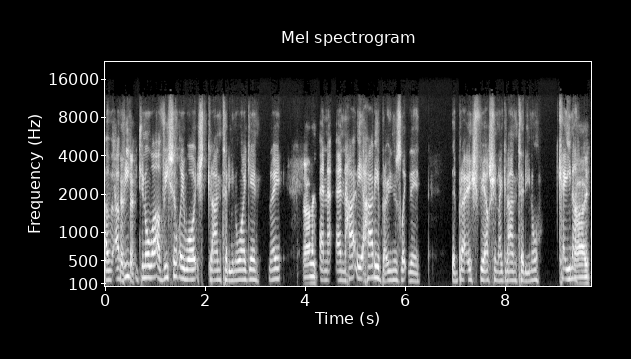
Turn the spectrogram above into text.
I've, I've re- do you know what? I've recently watched Gran Torino again, right? Aye. And and Harry Harry Brown's like the the British version of Gran Torino, kind of. Aye.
